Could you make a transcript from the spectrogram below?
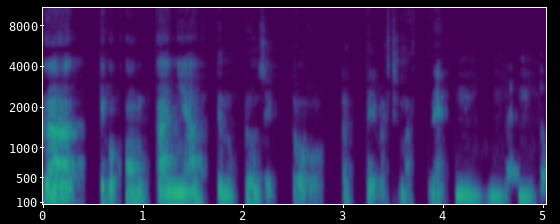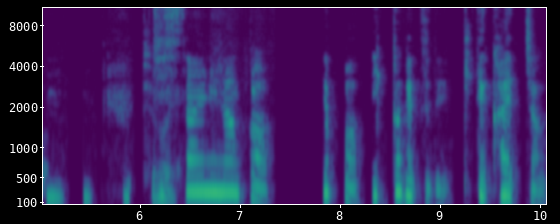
が結構根幹にあってのプロジェクトだったりはしますね。うんうんうん実い。際になんかやっぱ1ヶ月で来て帰っちゃうっ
